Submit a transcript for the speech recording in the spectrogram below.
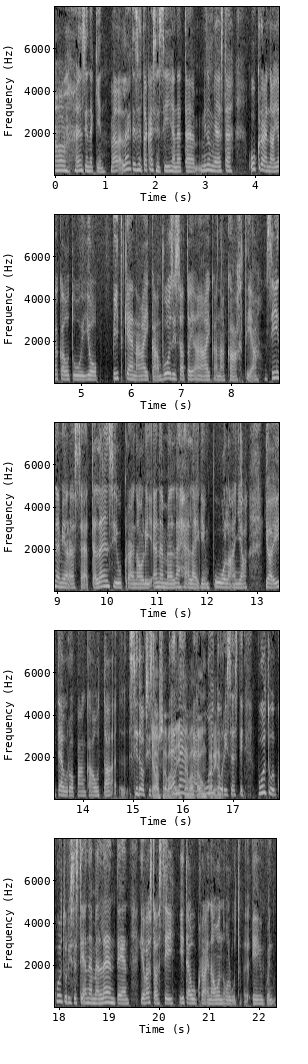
Uh, ensinnäkin, mä lähtisin takaisin siihen, että minun mielestä Ukraina jakautuu jo pitkään aikaan, vuosisatojen aikana kahtia. Siinä mielessä, että Länsi-Ukraina oli enemmän lähelläkin Puolaan ja, ja Itä-Euroopan kautta äh, sidoksissa Ja enemmän kulttuurisesti, kultu, kulttuurisesti enemmän länteen ja vastaavasti Itä-Ukraina on ollut niin kuin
